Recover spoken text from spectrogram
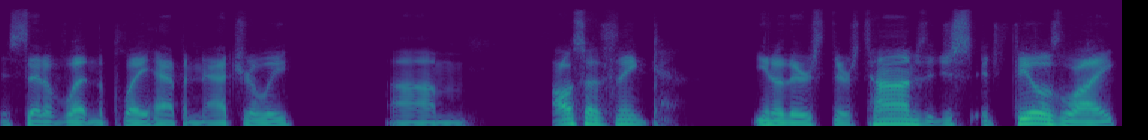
instead of letting the play happen naturally. Um, also think, you know, there's there's times it just it feels like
